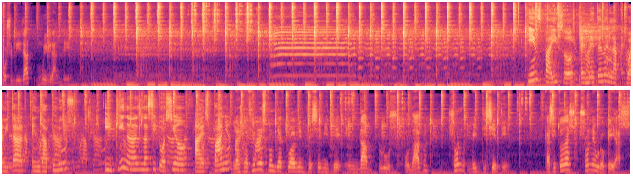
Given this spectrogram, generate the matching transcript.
posibilidad muy grande. 15 països emeten en l'actualitat en DAB+, y quina es la situación a España? Las naciones donde actualmente se emite en DAB Plus o DAB son 27. Casi todas son europeas.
